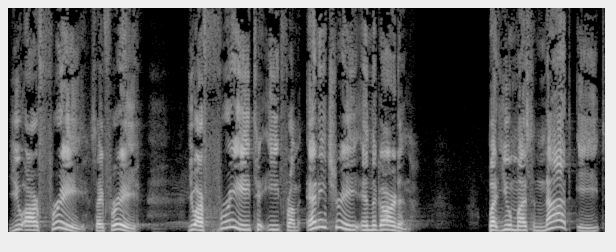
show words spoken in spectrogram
you are free, say free. You are free to eat from any tree in the garden, but you must not eat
